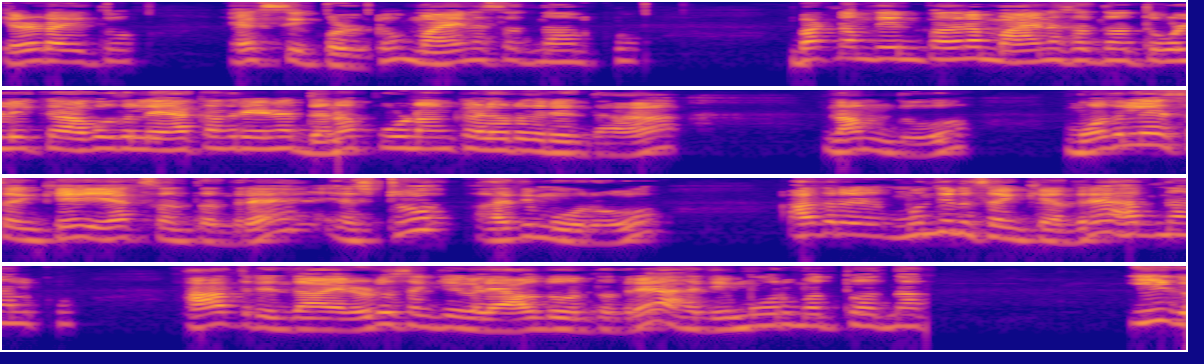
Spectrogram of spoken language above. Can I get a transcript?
ಎರಡಾಯ್ತು. ಎಕ್ಸ್ ಇಕ್ವಲ್ ಟು ಮೈನಸ್ ಹದಿನಾಲ್ಕು. ಬಟ್ ನಮ್ದು ಏನಪ್ಪಾ ಅಂದ್ರೆ ಮೈನಸ್ ಹದಿನಾಲ್ಕು ತಗೊಳ್ಳಿಕ್ಕೆ ಆಗೋದಿಲ್ಲ. ಯಾಕಂದ್ರೆ ಏನೇ ಧನ ಪೂರ್ಣಾಂಕ ಹೇಳಿರೋದ್ರಿಂದ ನಮ್ದು ಮೊದಲನೇ ಸಂಖ್ಯೆ ಎಕ್ಸ್ ಅಂತಂದ್ರೆ ಎಷ್ಟು? ಹದಿಮೂರು. ಅದರ ಮುಂದಿನ ಸಂಖ್ಯೆ ಅಂದ್ರೆ ಹದಿನಾಲ್ಕು. ಆದ್ರಿಂದ ಎರಡು ಸಂಖ್ಯೆಗಳು ಯಾವುದು ಅಂತಂದ್ರೆ ಹದಿಮೂರು ಮತ್ತು ಹದಿನಾಲ್ಕು. ಈಗ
